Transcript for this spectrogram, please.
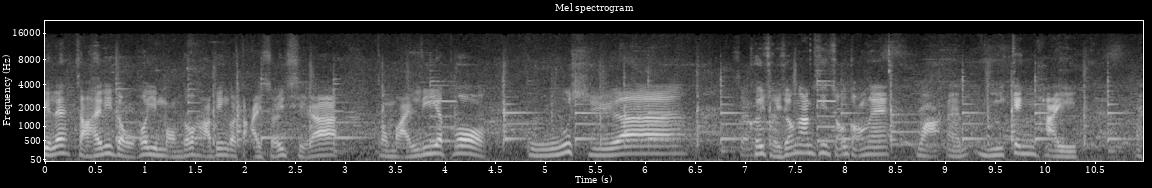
別咧就喺呢度可以望到下邊個大水池啦，同埋呢一棵古樹啦。佢除咗啱先所講咧話誒已經係誒、呃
